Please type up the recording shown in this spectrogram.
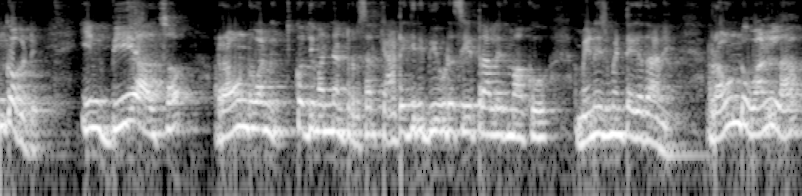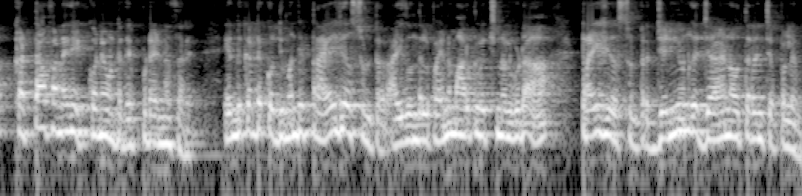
ఇంకొకటి in B also round one కొద్దిమంది అంటారు సార్ కేటగిరీ బి కూడా సీట్ రాలేదు మాకు మేనేజ్మెంటే కదా అని. రౌండ్ వన్లో కట్ ఆఫ్ అనేది ఎక్కువనే ఉంటుంది ఎప్పుడైనా సరే. ఎందుకంటే కొద్దిమంది ట్రయల్ చేస్తుంటారు. ఐదు వందల పైన మార్కులు వచ్చిన వాళ్ళు కూడా ట్రై చేస్తుంటారు. జెన్యున్గా జాయిన్ అవుతారని చెప్పలేము.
